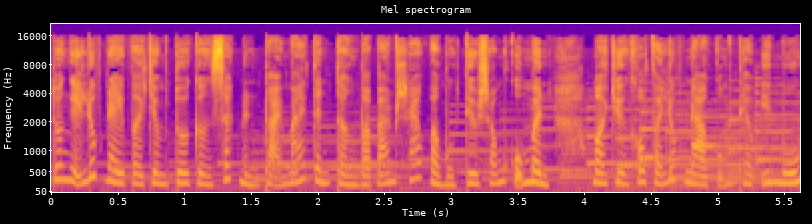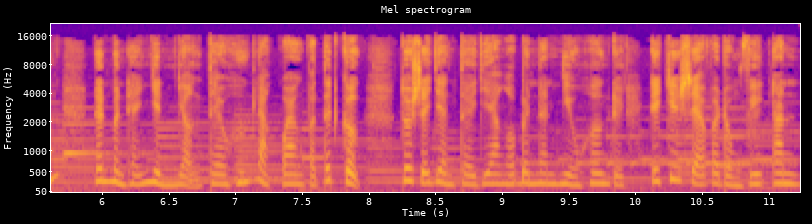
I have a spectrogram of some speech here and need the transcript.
Tôi nghĩ lúc này vợ chồng tôi cần xác định thoải mái tinh thần và bám sát vào mục tiêu sống của mình. Mọi chuyện không phải lúc nào cũng theo ý muốn, nên mình hãy nhìn nhận theo hướng lạc quan và tích cực. Tôi sẽ dành thời gian ở bên anh nhiều hơn để, để chia sẻ và động viên anh.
